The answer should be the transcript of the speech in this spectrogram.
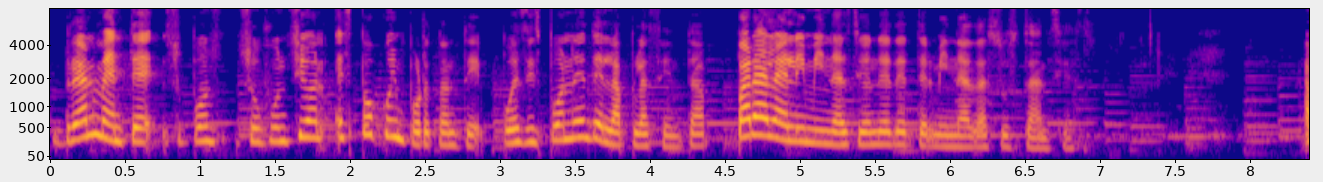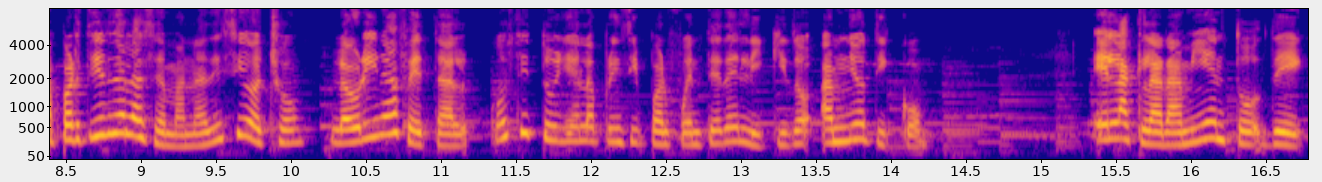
Realmente su, función es poco importante, pues dispone de la placenta para la eliminación de determinadas sustancias. A partir de la semana 18, la orina fetal constituye la principal fuente de líquido amniótico. El aclaramiento de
